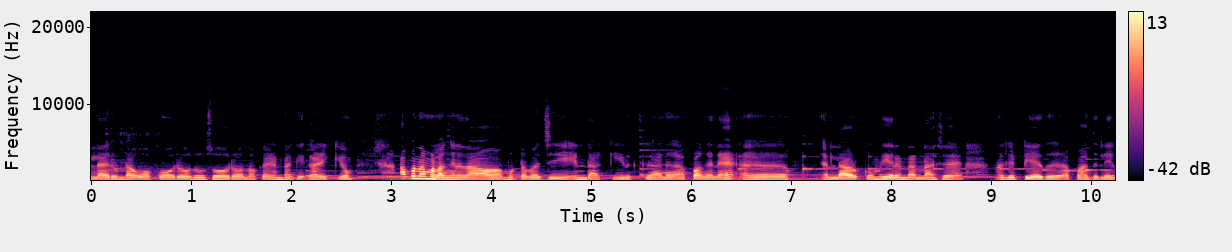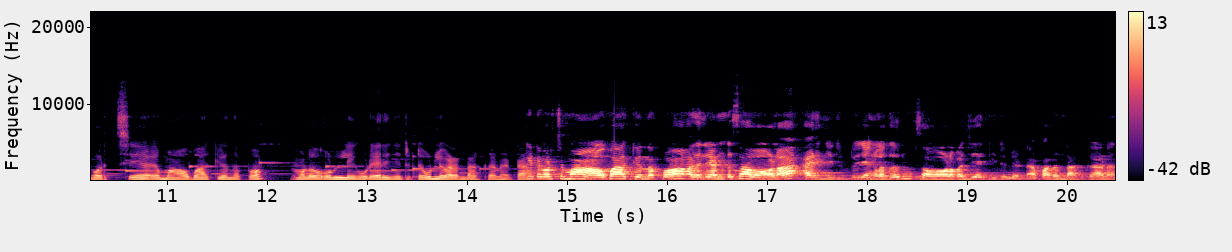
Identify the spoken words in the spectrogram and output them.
എല്ലാവരും ഉണ്ടാവും. അപ്പോൾ ഓരോ ദിവസം ഓരോന്നൊക്കെ ഉണ്ടാക്കി കഴിക്കും. അപ്പോൾ നമ്മളങ്ങനെ മുട്ട ബജി ഉണ്ടാക്കി എടുക്കുകയാണ് അപ്പം അങ്ങനെ എല്ലാവർക്കും ഈ രണ്ടെണ്ണാശ കിട്ടിയത്. അപ്പോൾ അതിൽ കുറച്ച് മാവ് ബാക്കി വന്നപ്പോൾ നമ്മൾ ഉള്ളിയും കൂടി അരിഞ്ഞിട്ടിട്ട് ഉള്ളിവട ഉണ്ടാക്കുകയാണ് കേട്ടോ. കുറച്ച് മാവ് ബാക്കി വന്നപ്പോൾ അതിൽ രണ്ട് സവാള അരിഞ്ഞിട്ടിട്ട് ഞങ്ങളത് ഒരു സവാള ബജി ആക്കിയിട്ടുണ്ട് കേട്ടോ. അപ്പോൾ അത് ഉണ്ടാക്കുകയാണ്.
